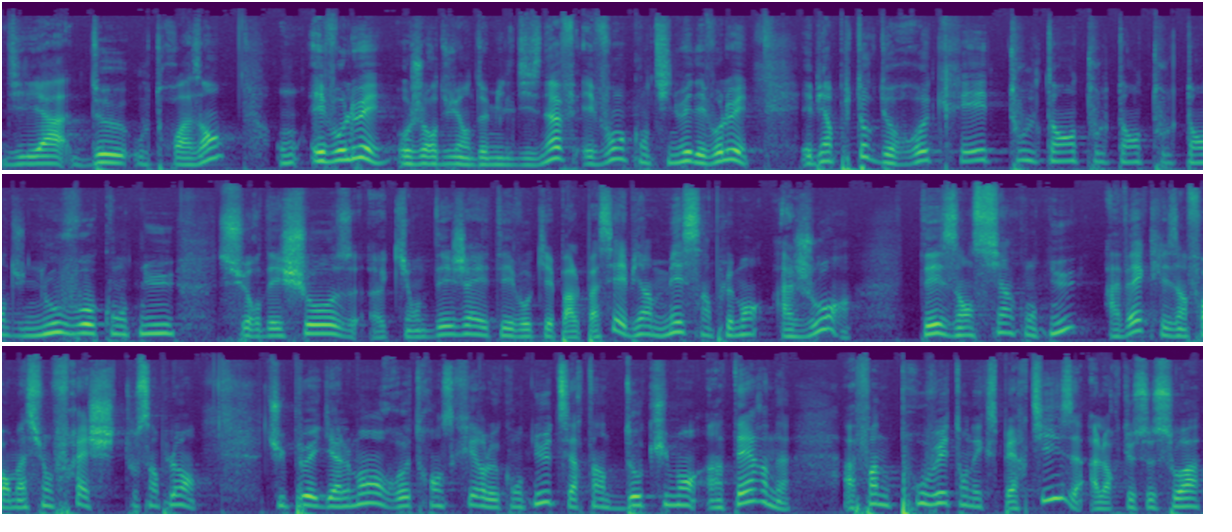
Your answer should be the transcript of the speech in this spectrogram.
d'il y a deux ou trois ans ont évolué aujourd'hui en 2019 et vont continuer d'évoluer. Eh bien, plutôt que de recréer tout le temps, tout le temps, tout le temps du nouveau contenu sur des choses euh, qui ont déjà été évoquées par le passé, eh bien, mets simplement à jour des anciens contenus avec les informations fraîches, tout simplement. Tu peux également retranscrire le contenu de certains documents internes afin de prouver ton expertise, alors que ce soit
